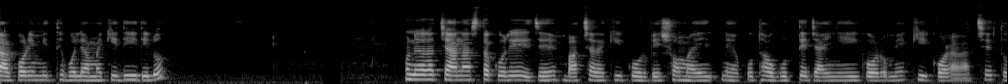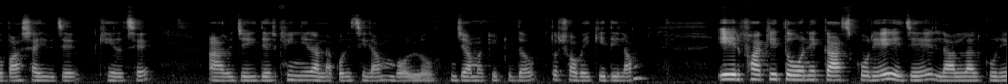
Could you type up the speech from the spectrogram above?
তারপরে মিথ্যে বলে আমাকে দিয়ে দিল। ওনারা চা নাস্তা করে এই যে বাচ্চারা কি করবে, সময় কোথাও ঘুরতে যায়নি এই গরমে, কি করার আছে? তো বাসায় যে খেলছে। আর যে ঈদের ফিরনি রান্না করেছিলাম, বলল যে আমাকে একটু দাও। তো সবাইকে দিলাম। এর ফাঁকে তো অনেক কাজ করে এই যে লাল লাল করে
